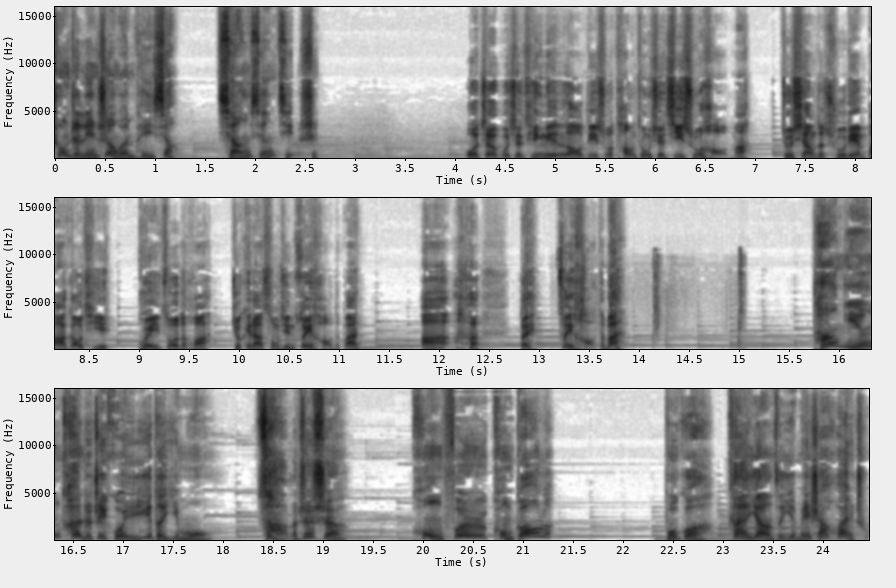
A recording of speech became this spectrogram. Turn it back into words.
冲着林胜文陪笑，强行解释：“我这不是听林老弟说唐同学基础好吗？就想着出点拔高题，会做的话就给他送进最好的班。啊，对，最好的班。”唐宁看着这诡异的一幕，咋了这是？控分控高了？不过看样子也没啥坏处，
